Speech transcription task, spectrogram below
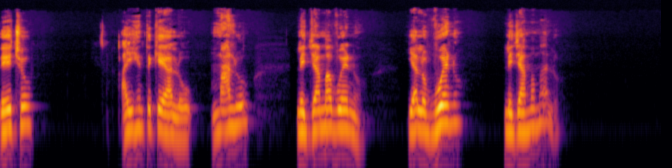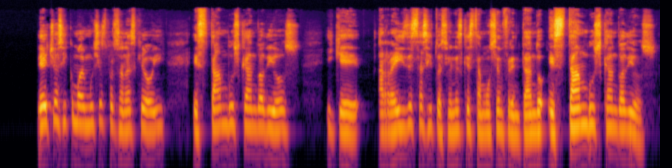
De hecho, hay gente que a lo malo le llama bueno y a lo bueno le llama malo. De hecho, así como hay muchas personas que hoy están buscando a Dios y que a raíz de estas situaciones que estamos enfrentando están buscando a Dios,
